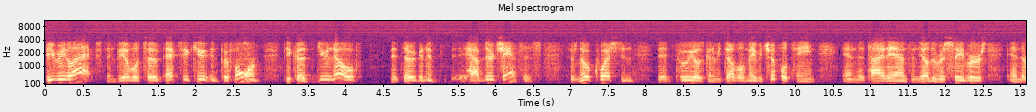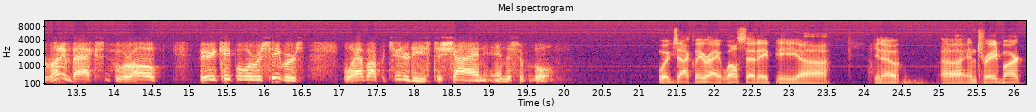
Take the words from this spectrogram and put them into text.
be relaxed and be able to execute and perform because you know that they're going to have their chances. There's no question that Julio is going to be double, maybe triple team, and the tight ends and the other receivers and the running backs, who are all very capable receivers, will have opportunities to shine in the Super Bowl. Well, exactly right. Well said, AP. Uh, you know, uh, in trademark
